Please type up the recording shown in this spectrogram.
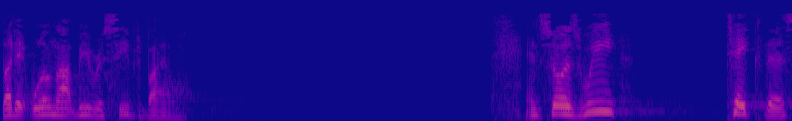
But it will not be received by all. And so as we take this,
